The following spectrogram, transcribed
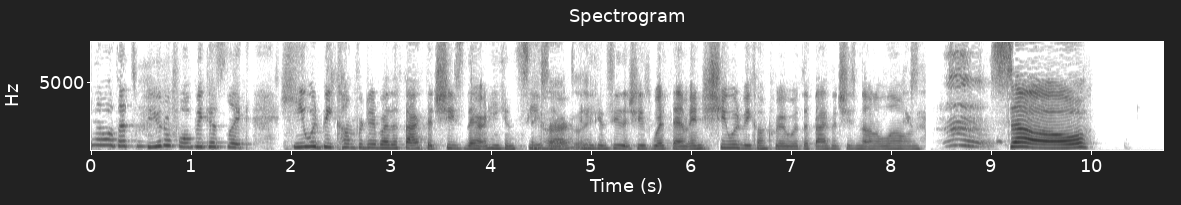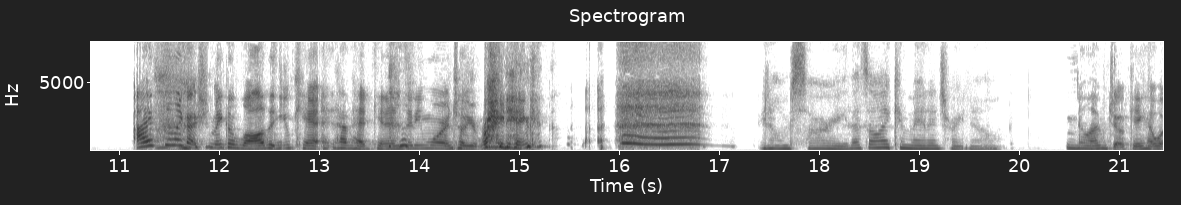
No, that's beautiful because like he would be comforted by the fact that she's there and he can see her and he can see that she's with him and she would be comforted with the fact that she's not alone. so I feel like I should make a law that you can't have headcanons anymore until you're writing. you know, I'm sorry. That's all I can manage right now. No, I'm joking. How,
